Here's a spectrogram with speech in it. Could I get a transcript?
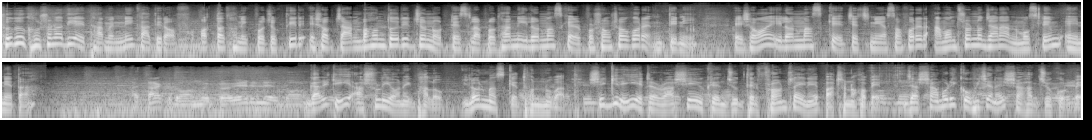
শুধু ঘোষণা দিয়েই থামেননি কাতিরফ অত্যাধুনিক প্রযুক্তির এসব যানবাহন তৈরির জন্য টেসলা প্রধান ইলন মাস্কের প্রশংসাও করেন তিনি। এ সময় ইলন মাস্ককে চেচনিয়া সফরের আমন্ত্রণও জানান মুসলিম এই নেতা। গাড়িটি আসলেই অনেক ভালো। ইলন মাস্ককে ধন্যবাদ। শিগগিরই এটা রাশিয়া ইউক্রেন যুদ্ধের ফ্রন্টলাইনে পাঠানো হবে, যা সামরিক অভিযানে সাহায্য করবে।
